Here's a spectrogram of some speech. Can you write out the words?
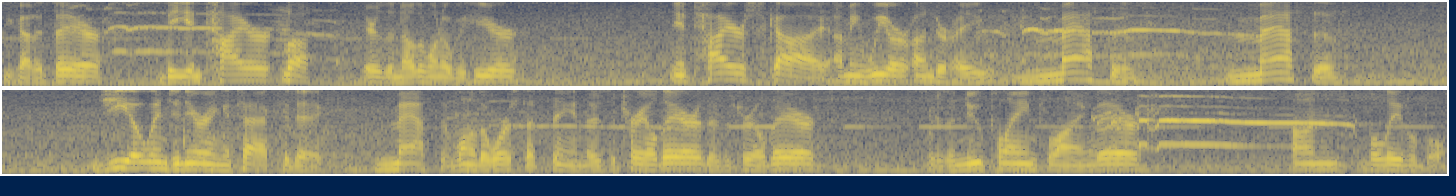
You got it there. The entire, look, there's another one over here. The entire sky. I mean, we are under a massive, massive geoengineering attack today. Massive, one of the worst I've seen. There's a trail there, there's a trail there. There's a new plane flying there. Unbelievable.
